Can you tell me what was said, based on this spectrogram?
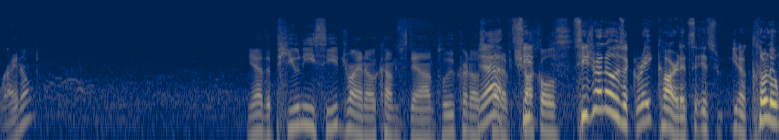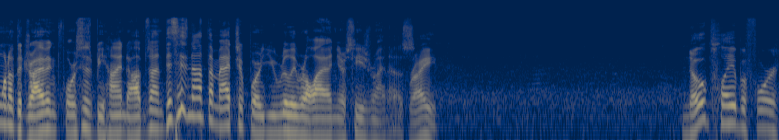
Rhino? Yeah, the puny Siege Rhino comes down. Polukranos kind of chuckles. Siege Rhino is a great card. It's, it's you know clearly one of the driving forces behind Abzan. This is not the matchup where you really rely on your Siege Rhinos. Right. No play before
